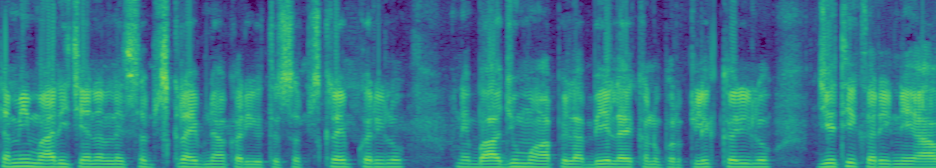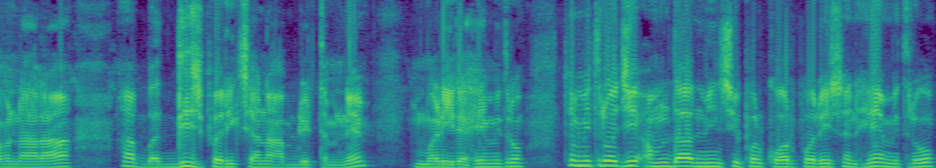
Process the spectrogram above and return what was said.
તમે મારી ચેનલને સબસ્ક્રાઈબ ના કરી તો સબસ્ક્રાઈબ કરી લો અને બાજુમાં આપેલા બે લાઇકન ઉપર ક્લિક કરી લો, જેથી કરીને આવનારા આ બધી જ પરીક્ષાના અપડેટ તમને મળી રહે મિત્રો. તો મિત્રો, જે અમદાવાદ મ્યુનિસિપલ કોર્પોરેશન હે મિત્રો,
